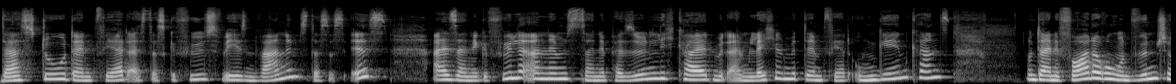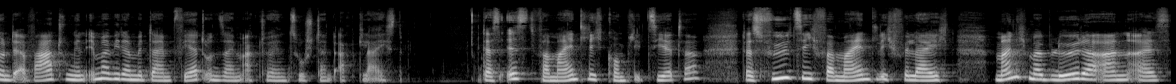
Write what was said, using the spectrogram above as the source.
dass du dein Pferd als das Gefühlswesen wahrnimmst, das es ist, all seine Gefühle annimmst, seine Persönlichkeit mit einem Lächeln mit dem Pferd umgehen kannst und deine Forderungen und Wünsche und Erwartungen immer wieder mit deinem Pferd und seinem aktuellen Zustand abgleichst. Das ist vermeintlich komplizierter, das fühlt sich vermeintlich vielleicht manchmal blöder an, als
